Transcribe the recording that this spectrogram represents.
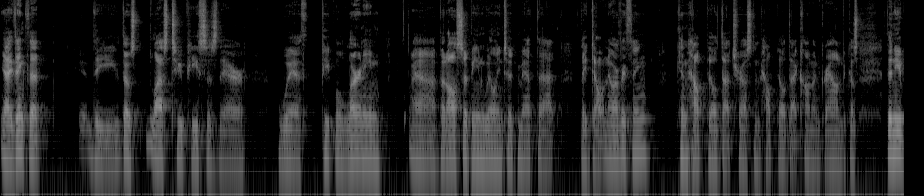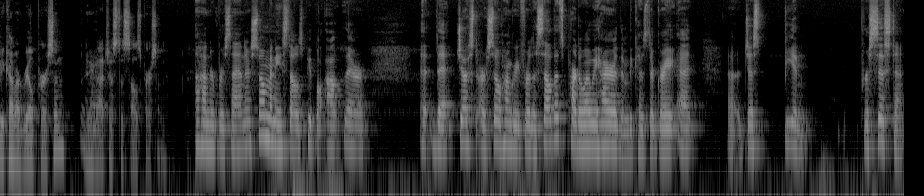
Yeah, I think that the those last two pieces there with people learning, uh, but also being willing to admit that they don't know everything can help build that trust and help build that common ground because then you become a real person and you're not just a salesperson. A hundred percent. There's so many salespeople out there uh, that just are so hungry for the sell. That's part of why we hire them because they're great at uh, just being persistent.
